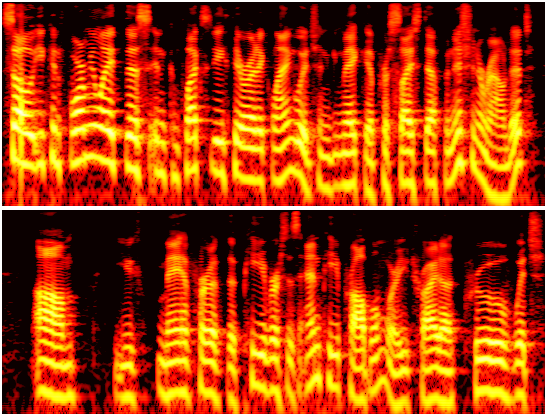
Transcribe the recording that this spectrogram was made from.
So you can formulate this in complexity theoretic language and make a precise definition around it. Um, you may have heard of the P versus NP problem, where you try to prove which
